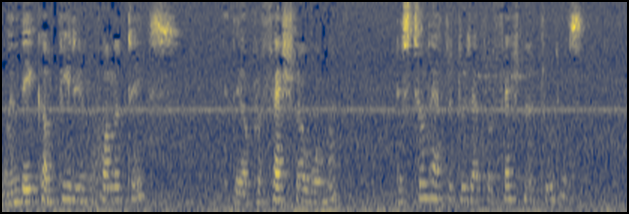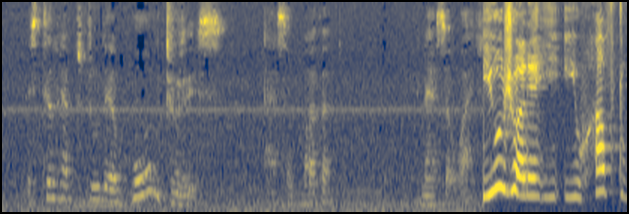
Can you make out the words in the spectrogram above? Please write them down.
When they compete in politics, they are professional women, they still have to do their professional duties. They still have to do their home duties as a mother and as a wife. Usually, you have to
